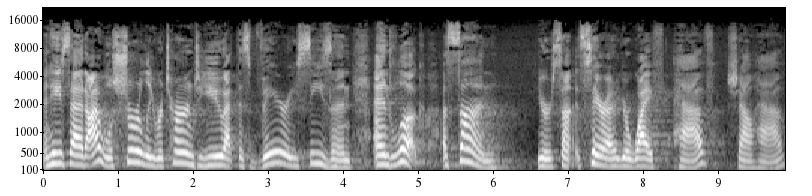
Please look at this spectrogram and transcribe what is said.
And he said, I will surely return to you at this very season. And look, a son your son, Sarah, your wife, have, shall have.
